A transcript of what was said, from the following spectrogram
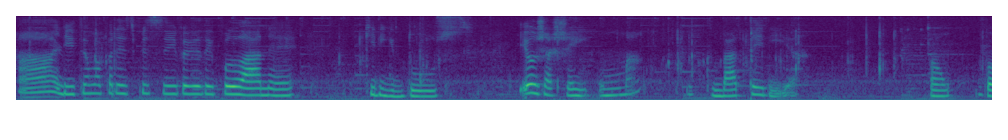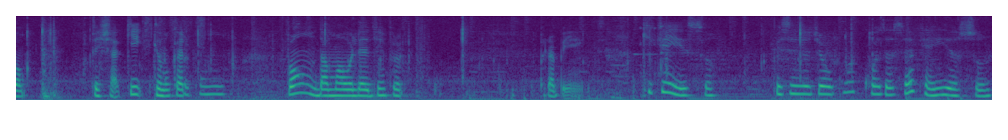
Ah, ali tem uma parede específica que eu tenho que pular, né? Queridos, eu já achei uma bateria. Vamos, vamos fechar aqui, que eu não quero que... Vamos dar uma olhadinha pra... Pra bem. O que que é isso? Precisa de alguma coisa. Será que é isso?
